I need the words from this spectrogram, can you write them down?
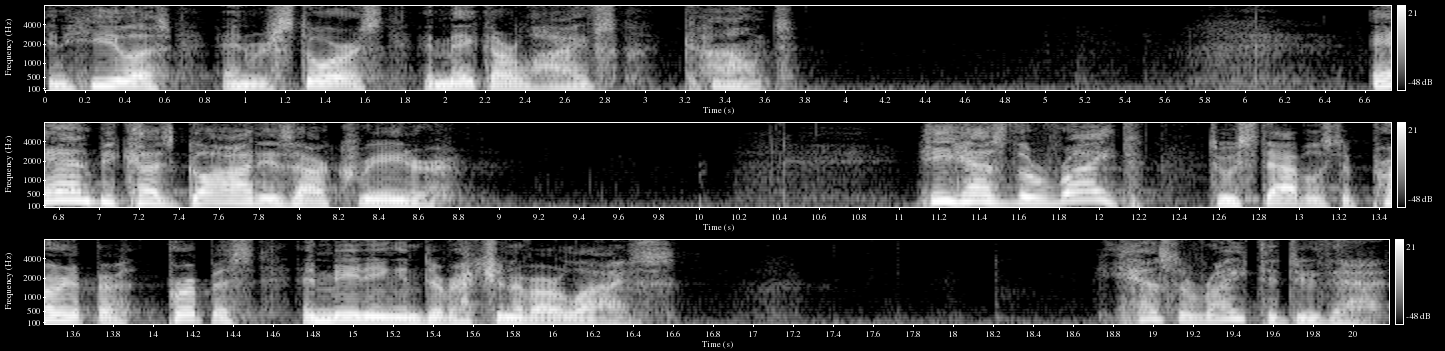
and heal us and restore us and make our lives count. And because God is our creator, He has the right to establish the purpose and meaning and direction of our lives. He has the right to do that.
